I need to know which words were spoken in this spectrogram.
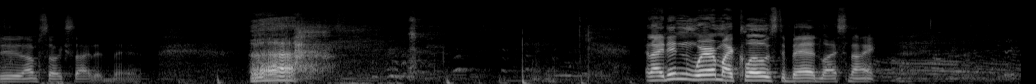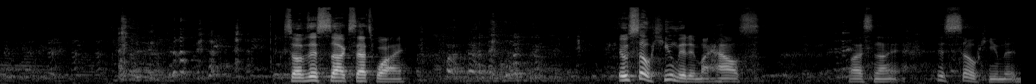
Dude, I'm so excited, man. And I didn't wear my clothes to bed last night. So if this sucks, that's why. It was so humid in my house last night. It was so humid.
